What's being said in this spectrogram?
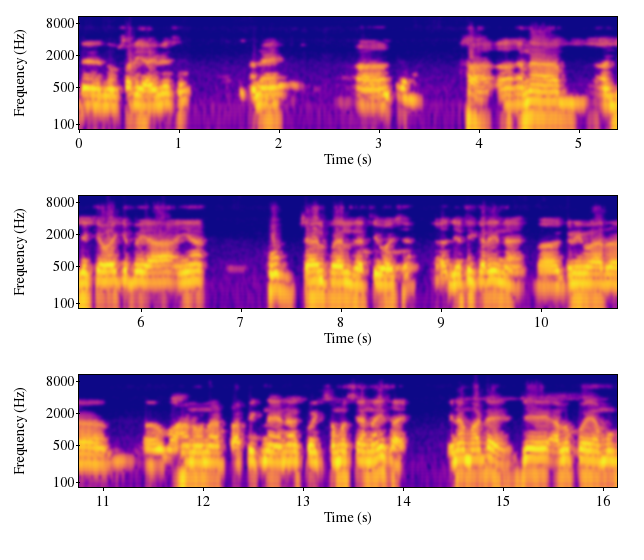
તે નવસારી હાઈવે છે. અને હા આના જે કહેવાય કે ભાઈ આ અહીંયા ખૂબ ચહેલ પહેલ રહેતી હોય છે. જેથી કરીને ઘણી અ, વાહનોના ટ્રાફિકને એના કોઈ સમસ્યા નહીં થાય. એના માટે જે આ લોકોએ અમુક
